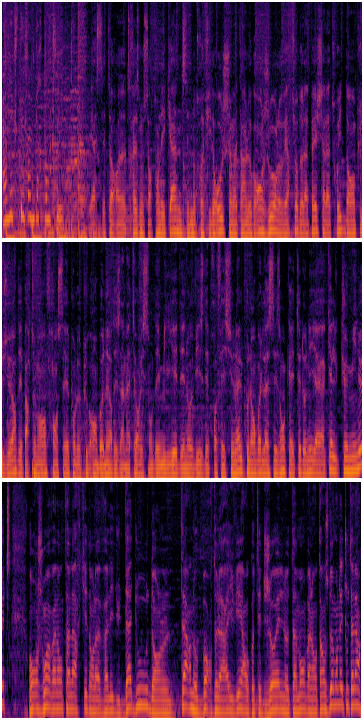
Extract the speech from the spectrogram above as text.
avec Stéphane Carpentier. Et à 7h13, nous sortons les cannes. C'est notre fil rouge ce matin. Le grand jour, l'ouverture de la pêche à la truite dans plusieurs départements français. Pour le plus grand bonheur des amateurs, ils sont des milliers, des novices, des professionnels. Coup d'envoi de la saison qui a été donné il y a quelques minutes. On rejoint Valentin Larquier dans la vallée du Dadou, dans le Tarn, au bord de la rivière, aux côtés de Joël notamment. Valentin, on se demandait tout à l'heure,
